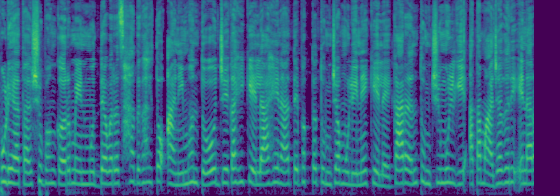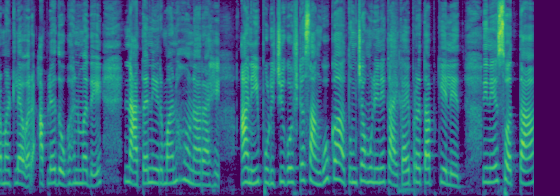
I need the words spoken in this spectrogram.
पुढे आता शुभंकर मेन मुद्द्यावरच हात घालतो आणि म्हणतो जे काही केलं आहे ना ते फक्त तुमच्या मुलीने केलंय. कारण तुमची मुलगी आता माझ्या घरी येणार म्हटल्यावर आपल्या दोघांमध्ये नातं निर्माण होणार आहे. आणि पुढची गोष्ट सांगू का? तुमच्या मुलीने काय काय प्रताप केलेत? तिने स्वतः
